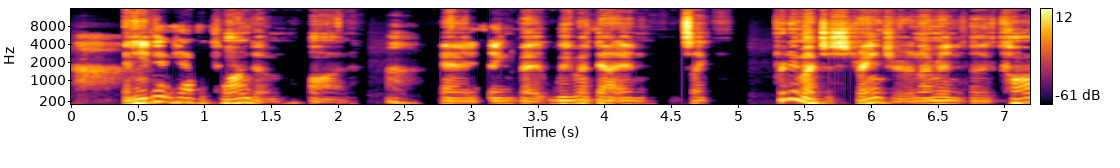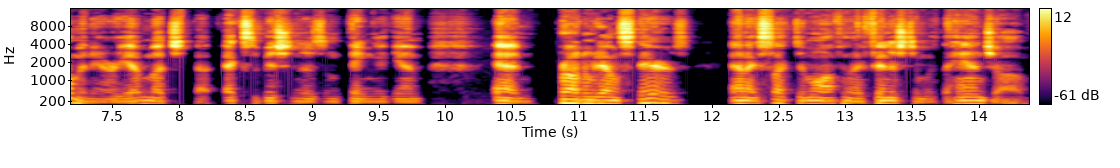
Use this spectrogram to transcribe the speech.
and he didn't have a condom on and anything but we went down and it's like pretty much a stranger and i'm in the common area much exhibitionism thing again and brought him downstairs and i sucked him off and i finished him with the hand job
